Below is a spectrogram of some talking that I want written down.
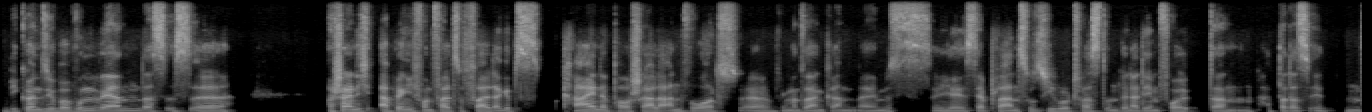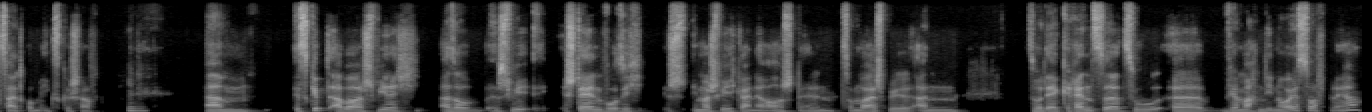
Wie können sie überwunden werden? Das ist äh, Wahrscheinlich abhängig von Fall zu Fall. Da gibt's keine pauschale Antwort, äh, wie man sagen kann, äh, müsst, hier ist der Plan zu Zero Trust und wenn er dem folgt, dann habt ihr das in einem Zeitraum X geschafft. Mhm. Ähm, es gibt aber schwierig, also schwierig, Stellen, wo sich immer Schwierigkeiten herausstellen, zum Beispiel an so der Grenze zu, äh, wir machen die neue Software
